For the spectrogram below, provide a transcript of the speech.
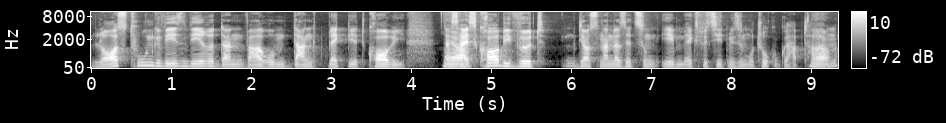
Laws tun gewesen wäre, dann warum dankt Blackbeard Corby? Das Ja. heißt, Corby wird die Auseinandersetzung eben explizit mit diesem Ochoko gehabt Ja. haben.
